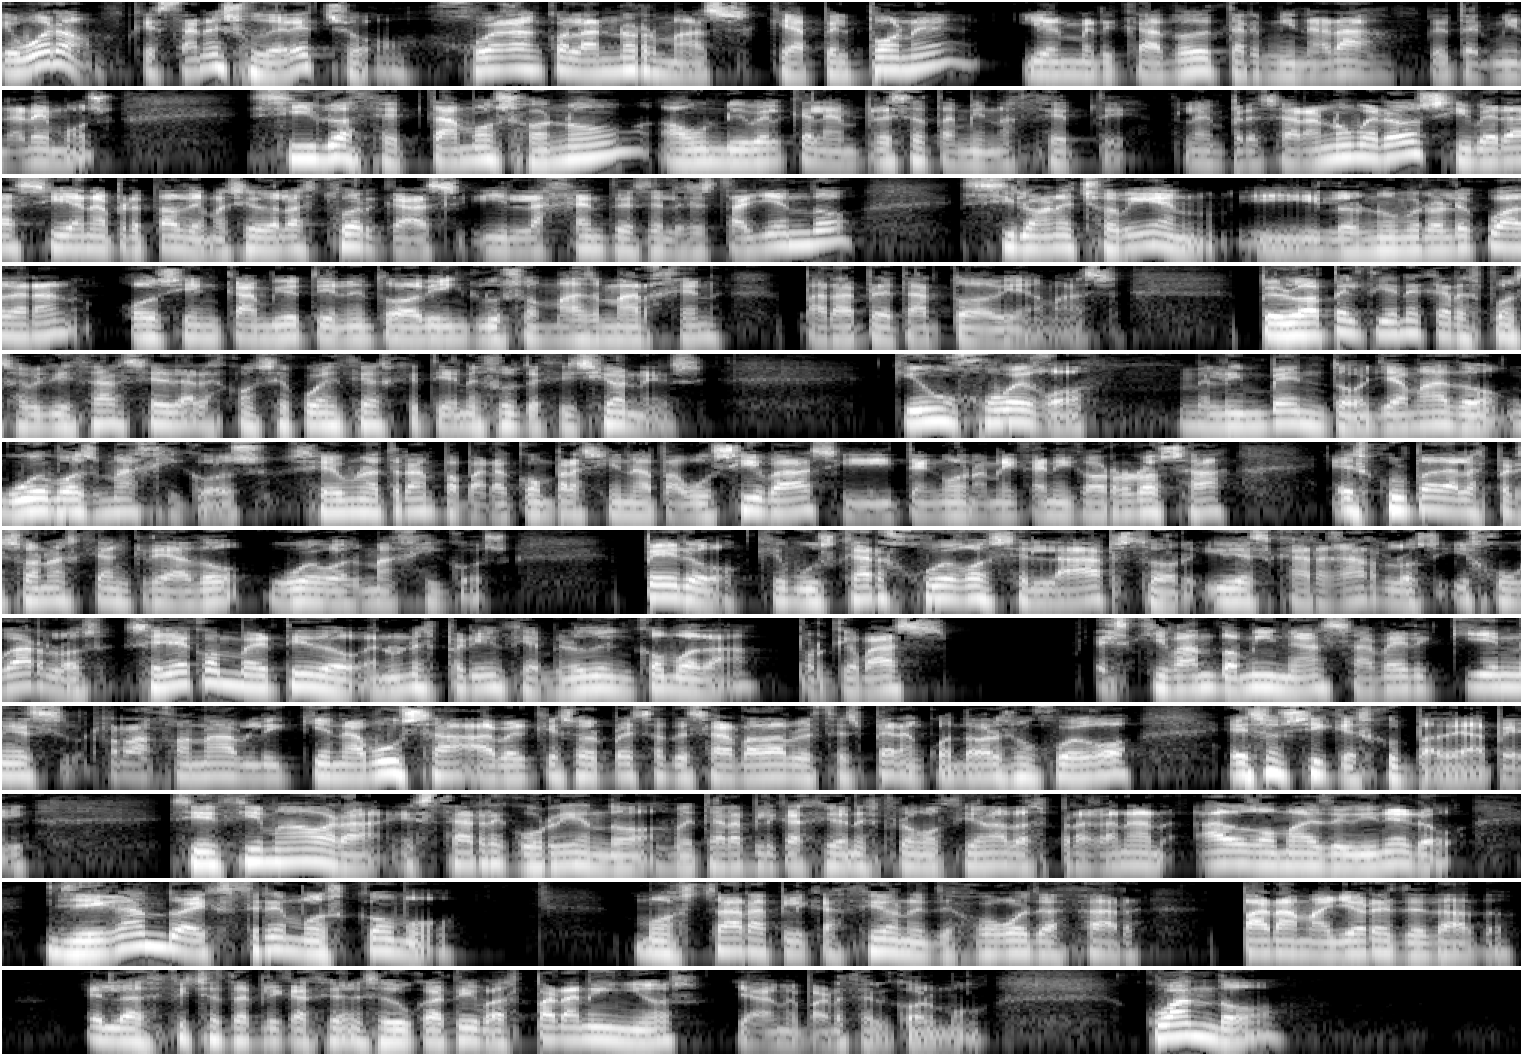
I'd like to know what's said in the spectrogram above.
que bueno, que están en su derecho, juegan con las normas que Apple pone y el mercado determinará, determinaremos si lo aceptamos o no a un nivel que la empresa también acepte. La empresa hará números y verá si han apretado demasiado las tuercas y la gente se les está yendo, si lo han hecho bien y los números le cuadran o si en cambio tienen todavía incluso más margen para apretar todavía más. Pero Apple tiene que responsabilizarse de las consecuencias que tienen sus decisiones que un juego, me lo invento, llamado Huevos Mágicos, sea una trampa para compras sin abusivas y tenga una mecánica horrorosa, es culpa de las personas que han creado Huevos Mágicos. Pero que buscar juegos en la App Store y descargarlos y jugarlos se haya convertido en una experiencia a menudo incómoda, porque vas esquivando minas, a ver quién es razonable y quién abusa, a ver qué sorpresas desagradables te esperan cuando abres un juego, eso sí que es culpa de Apple. Si encima ahora está recurriendo a meter aplicaciones promocionadas para ganar algo más de dinero, llegando a extremos como mostrar aplicaciones de juegos de azar para mayores de edad en las fichas de aplicaciones educativas para niños, ya me parece el colmo. Cuando,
